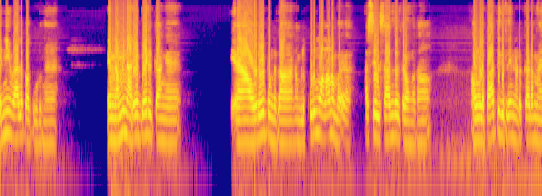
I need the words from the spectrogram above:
என்னையும் வேலை பார்க்க விடுங்க. என் நம்பி நிறைய பேர் இருக்காங்க. ஒரே பொண்ணு தான். நம்மளுக்கு குடும்பம்னா நம்ம அரசியல் சார்ந்து இருக்கிறவங்க தான். அவங்கள பார்த்துக்கிறது என்னோட கடமை.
